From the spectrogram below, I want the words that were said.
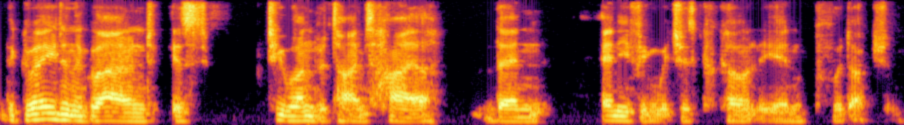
the grade in the ground is 200 times higher than anything which is currently in production.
